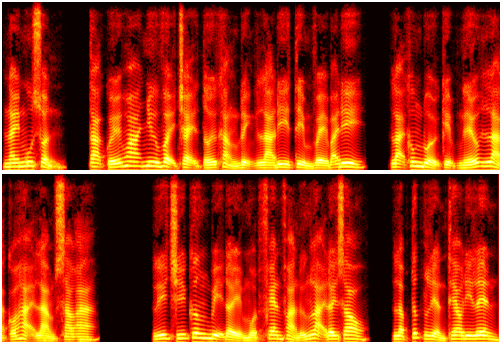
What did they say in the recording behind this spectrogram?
Này ngu xuẩn, tạ quế hoa như vậy chạy tới khẳng định là đi tìm về bãi đi, lại không đuổi kịp nếu là có hại làm sao a? Lý Trí Cương bị đẩy một phen phản ứng lại đây sau, lập tức liền theo đi lên.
